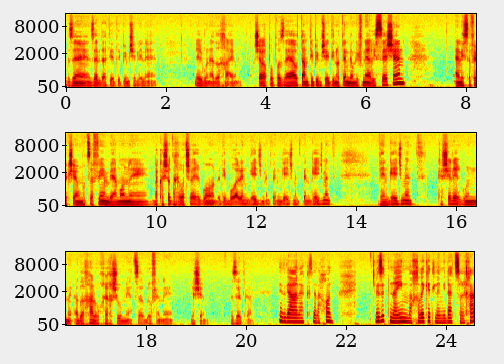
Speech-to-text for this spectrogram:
וזה זה לדעתי הטיפים שלי ל, לארגוני הדרכה היום. עכשיו, אפרופו, זה היה אותם טיפים שהייתי נותן גם לפני ה recession. אין לי ספק שהיו מוצפים בהמון אה, בקשות אחרות של הארגון, ודיברו על engagement ו engagement ו engagement. ו engagement, קשה לארגון הדרכה להוכיח שהוא מייצר באופן אה, ישר. וזה אתגר. אתגר ענק, זה נכון. איזה תנאים מחלקת למידה צריכה,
